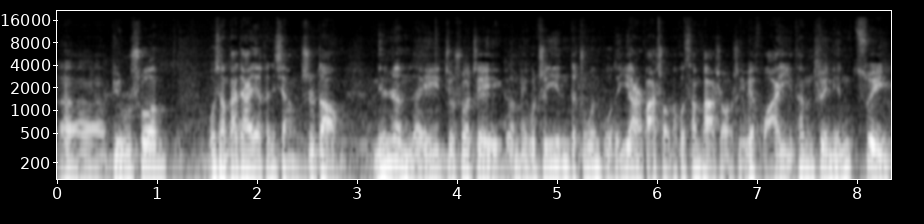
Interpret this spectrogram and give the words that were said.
呃，比如说，我想大家也很想知道，您认为就说这个美国之音的中文部的一二把手，包括三把手是一位华裔，他们对您最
